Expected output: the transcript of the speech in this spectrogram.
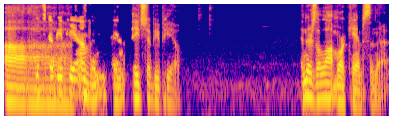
uh, HWPO. And HWPO. And there's a lot more camps than that.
